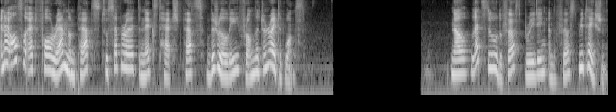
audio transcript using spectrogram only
And I also add 4 random pets to separate the next hatched pets visually from the generated ones. Now let's do the first breeding and the first mutation.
